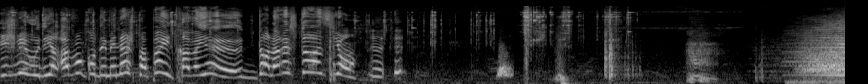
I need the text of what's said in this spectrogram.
Je vais vous dire, avant qu'on déménage, papa, il travaillait euh, dans la restauration. Euh,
